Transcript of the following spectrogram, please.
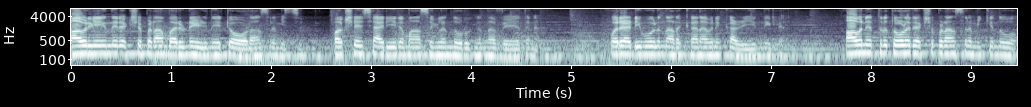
അവരിൽ നിന്ന് രക്ഷപ്പെടാൻ വരുൺ എഴുന്നേറ്റ് ഓടാൻ ശ്രമിച്ചു. പക്ഷേ ശരീരമാസങ്ങളിൽ നുറുങ്ങുന്ന വേദന. ഒരടി പോലും നടക്കാൻ അവന് കഴിയുന്നില്ല. അവൻ എത്രത്തോളം രക്ഷപ്പെടാൻ ശ്രമിക്കുന്നുവോ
